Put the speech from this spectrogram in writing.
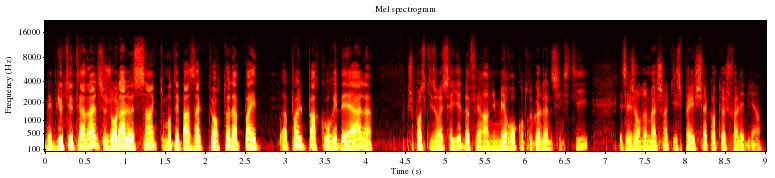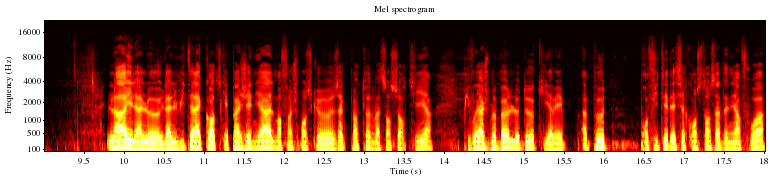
Mais Beauty Eternal, ce jour-là, le 5, qui est monté par Zach Purton, n'a pas, pas eu le parcours idéal. Je pense qu'ils ont essayé de faire un numéro contre Golden 60. Et c'est le genre de machin qui se paye cher quand le cheval est bien. Là, il a, le, il a le 8 à la corde, ce qui n'est pas génial, mais enfin, je pense que Zach Purton va s'en sortir. Puis Voyage Bubble, le 2, qui avait un peu profité des circonstances la dernière fois,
